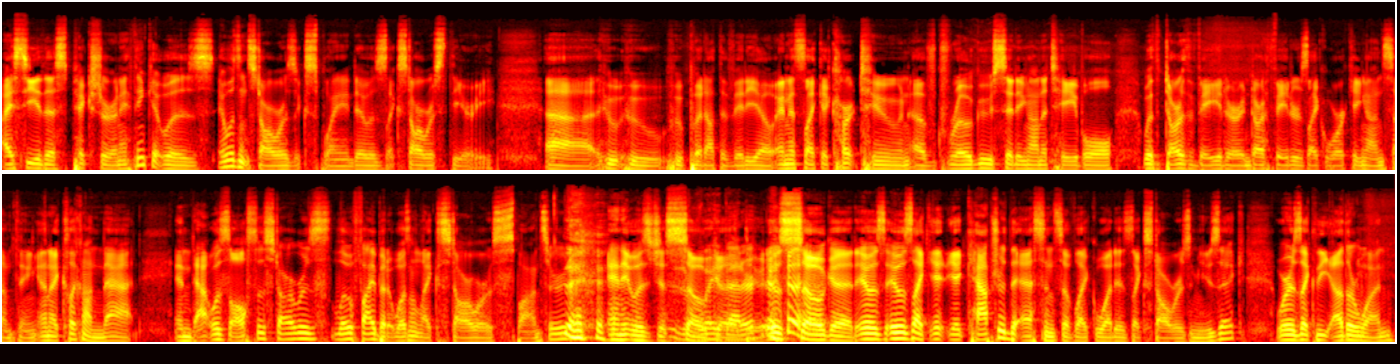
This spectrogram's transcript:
I see this picture, and I think it was it wasn't Star Wars explained. It was like Star Wars theory. Uh, who who who put out the video and it's like a cartoon of Grogu sitting on a table with Darth Vader and Darth Vader's like working on something and I click on that and that was also Star Wars lo-fi, but it wasn't like Star Wars sponsored, and it was just so good. better. Dude. It was so good. It was it was like it, it captured the essence of like what is like Star Wars music, whereas like the other one,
